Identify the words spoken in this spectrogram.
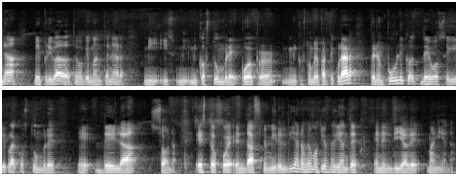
de privado tengo que mantener mi, costumbre, mi costumbre particular, pero en público debo seguir la costumbre eh, de la zona. Esto fue el Daf del día. Nos vemos Dios mediante en el día de mañana.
